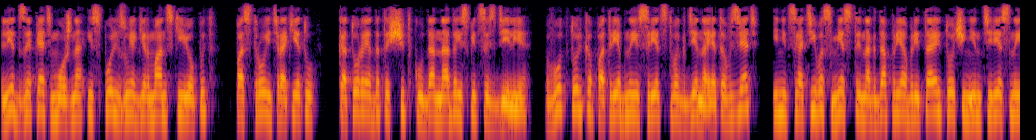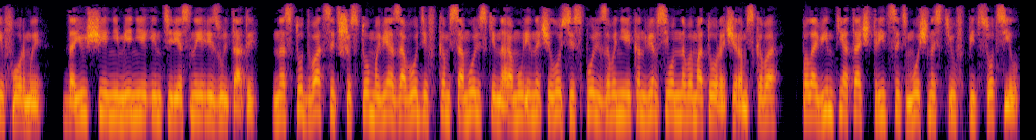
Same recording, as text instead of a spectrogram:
лет за пять можно, используя германский опыт, построить ракету, которая дотащит куда надо и специзделие. Вот только потребные средства где на это взять, инициатива с мест иногда приобретает очень интересные формы, дающие не менее интересные результаты. На 126-м авиазаводе в Комсомольске на Амуре началось использование конверсионного мотора Черомского, половинки Атач-30 мощностью в 500 сил.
